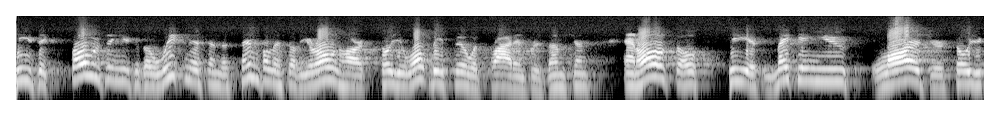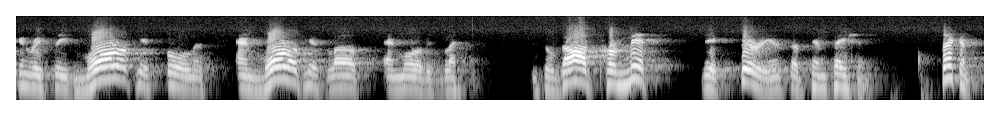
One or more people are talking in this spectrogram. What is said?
He's exposing you to the weakness and the sinfulness of your own heart so you won't be filled with pride and presumption. And also, He is making you larger so you can receive more of His fullness and more of His love and more of His blessing. And so God permits the experience of temptation. Second,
